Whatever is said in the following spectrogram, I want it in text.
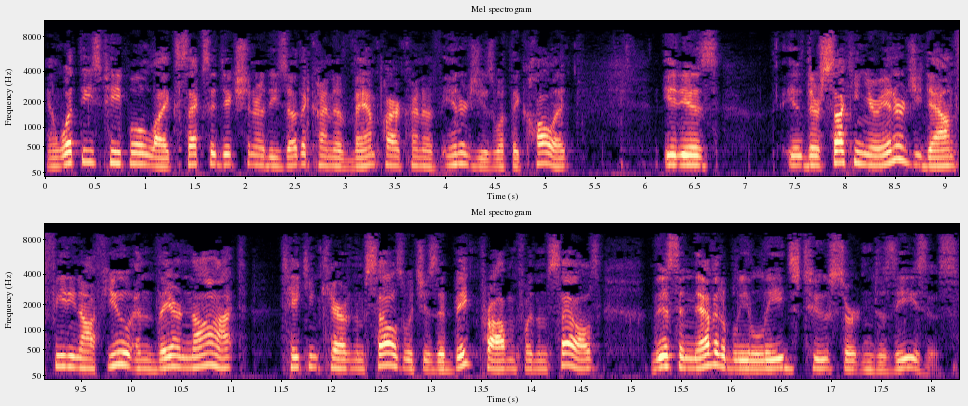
And what these people like sex addiction or these other kind of vampire kind of energy is what they call it. It is they're sucking your energy down, feeding off you, and they're not taking care of themselves, which is a big problem for themselves. This inevitably leads to certain diseases.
